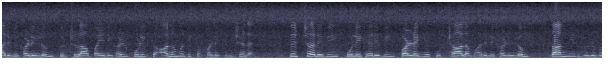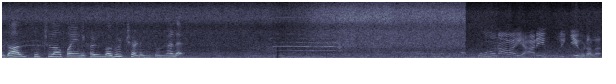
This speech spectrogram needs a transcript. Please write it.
அருவிகளிலும் சுற்றுலா பயணிகள் குளிக்க அனுமதிக்கப்படுகின்றனர். சிற்றருவி புலிகருவி பழைய குற்றாலம் அருவிகளிலும் தண்ணீர் விழுவதால் சுற்றுலா பயணிகள் மகிழ்ச்சி அடைந்துள்ளனர் மூணு நாளாக யாரையும் குளிக்க விடலை.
